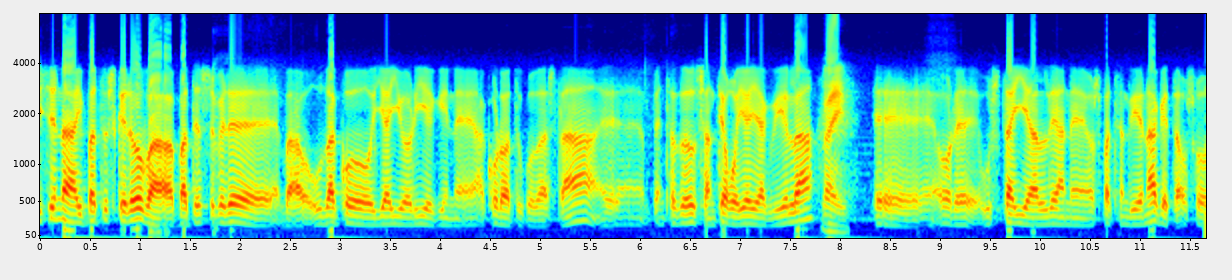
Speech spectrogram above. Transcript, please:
izena aipatuzkero, ba, batez bere ba, udako jai horiekin e, akordatuko da, ezta? E, pentsatu dut Santiago jaiak diela, bai. E, hore, ustai aldean e, ospatzen dienak, eta oso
